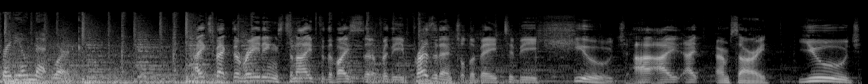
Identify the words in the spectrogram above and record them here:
The Radio Network. I expect the ratings tonight for the vice uh, for the presidential debate to be huge. I, I, I I'm sorry, huge.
